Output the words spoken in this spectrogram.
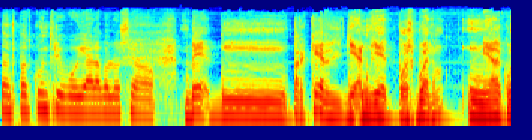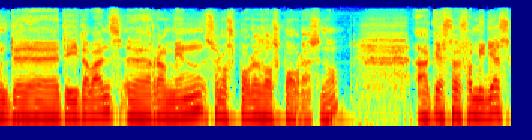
doncs, pot contribuir a l'evolució? Bé, mm, per què amb llet? Doncs, bueno, ja com t'he dit abans, eh, realment són els pobres dels pobres, no? Aquestes famílies,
